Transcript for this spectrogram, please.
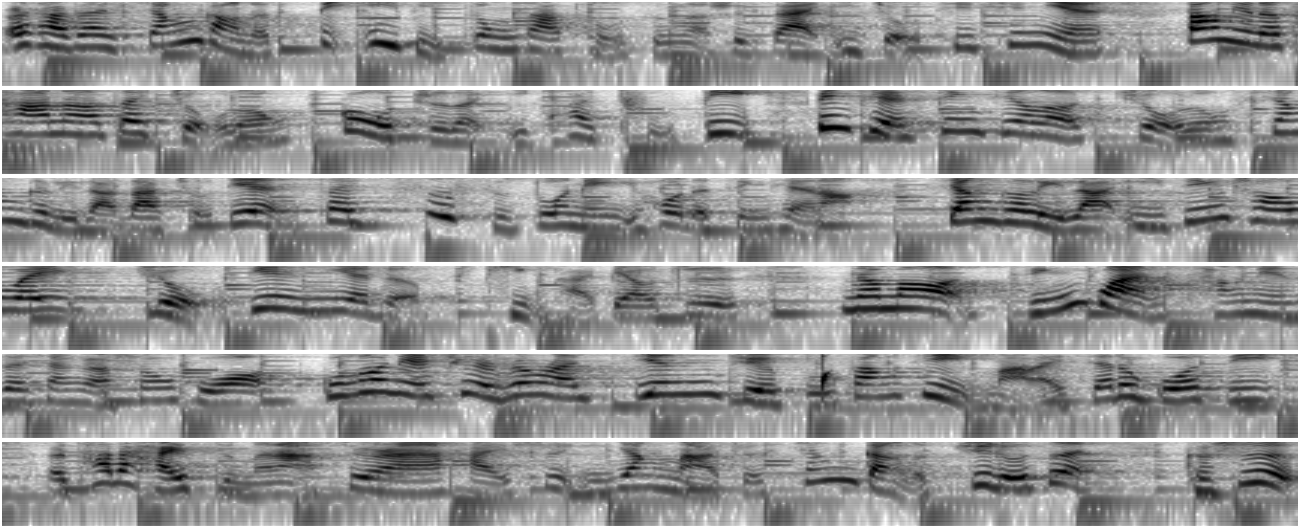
而他在香港的第一笔重大投资呢，是在一九七七年。当年的他呢，在九龙购置了一块土地，并且新建了九龙香格里拉大酒店。在四十多年以后的今天啊，香格里拉已经成为酒店业的品牌标志。那么，尽管常年在香港生活，郭鹤年却仍然坚决不放弃马来西亚的国籍。而他的孩子们啊，虽然还是一样拿着香香港的居留证，可是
